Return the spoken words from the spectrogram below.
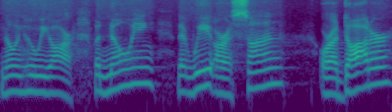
knowing who we are, but knowing that we are a son or a daughter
